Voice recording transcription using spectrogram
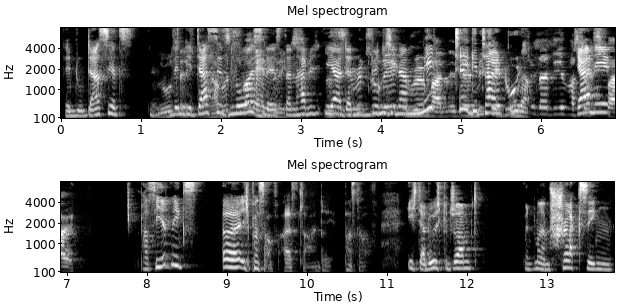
wenn du das jetzt, Loslässt, wenn dir das jetzt loslässt, dann habe ich, Das ja, dann mit so bin ich in der. Mitte In der geteilt, durch Bruder. Ja, nee. zwei. Passiert nichts. Äh, ich pass auf. Alles klar, André. Passt auf. Ich da durchgejumpt mit meinem schlachsigen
